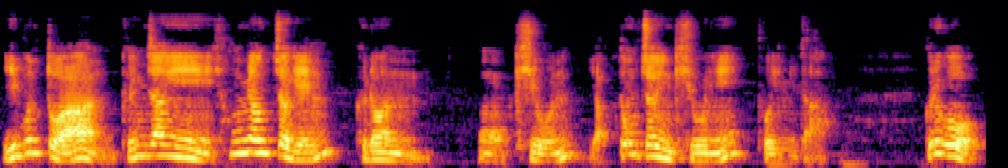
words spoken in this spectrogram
이분 또한 굉장히 혁명적인 그런 어, 기운, 역동적인 기운이 보입니다. 그리고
